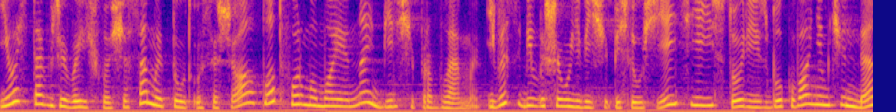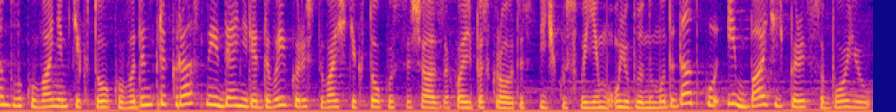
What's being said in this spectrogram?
І ось так вже вийшло, що саме тут у США платформа має найбільші проблеми. І ви собі лише уявіть, що після усієї цієї історії з блокуванням чи не блокуванням Тіктоку в один прекрасний день рядовий користувач Тіктоку з США заходить поскролити стрічку своєму улюбленому додатку і бачить перед собою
